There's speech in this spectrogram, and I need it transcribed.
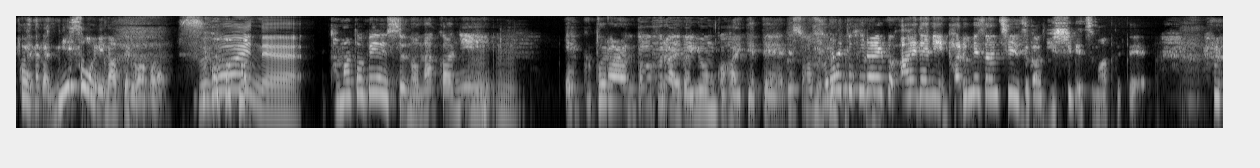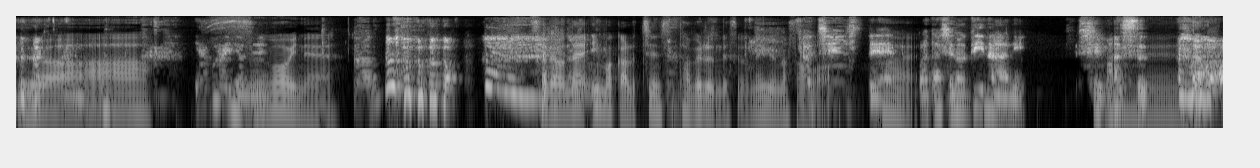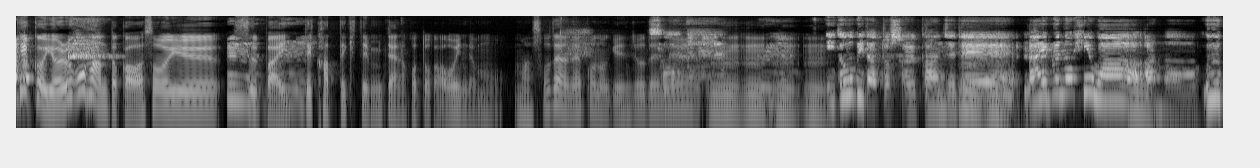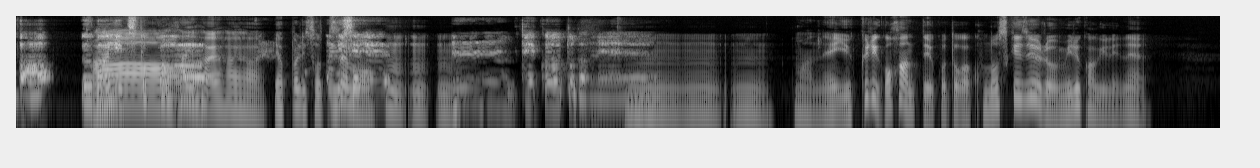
これなんか2層になってるわ、これ。すごいねトマトベースの中うんに、うん eggplant フライが4個入ってて、で、そのフライとフライの間にパルメザンチーズがぎっしり詰まってて、うわやばいよーすね。ごいね。それをね今からチンして食べるんですよねゆなさんは。チンして、はい。私のディナーにします。結構夜ご飯とかはそういううんスーパー行って買ってきてみたいなことが多いんだもんまあそうだよねこの現状でね。ね。うんうんうんうん。移動日だとそういう感じで、ライブの日は、うんあの、ウーバーウーバーイーツとか、はいはいはいはい。やっぱりそっちでも。うんうんうん。うん、テイクアウトだうんね。うんうん。まあねゆっくりご飯っていうことがこのスケジュールを見る限りね。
